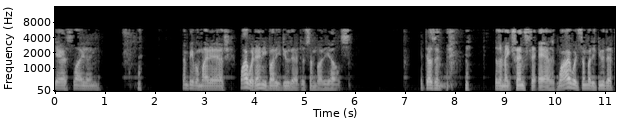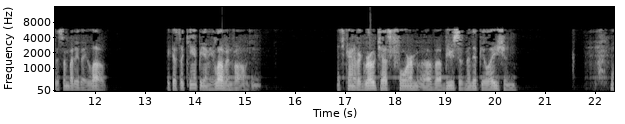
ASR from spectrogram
Gaslighting. Some people might ask, why would anybody do that to somebody else? It doesn't, doesn't make sense to ask, why would somebody do that to somebody they love? Because there can't be any love involved in it. It's kind of a grotesque form of abusive manipulation. you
